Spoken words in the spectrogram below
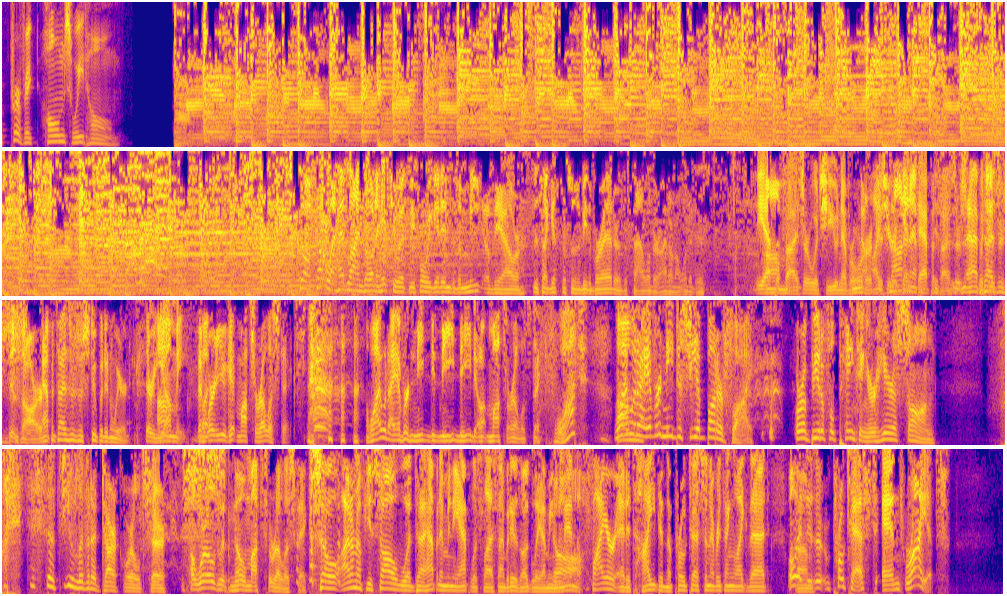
perfect home sweet home. Couple of headlines I want to hit you with before we get into the meat of the hour. This, I guess, this would be the bread or the salad, or I don't know what it is. The appetizer, which you never order because it's you're not an against appe- it's- appetizers, appetizers, which is bizarre. Appetizers are stupid and weird. They're Um, yummy. Then but where do you get mozzarella sticks? why would I ever need to need need a mozzarella stick? What? Why Um, would I ever need to see a butterfly or a beautiful painting or hear a song? What is this? You live in a dark world, sir. A world with no mozzarella sticks. So I don't know if you saw what uh, happened in Minneapolis last night, but it was ugly. I mean, Oh. man, the fire at its height and the protests and everything like that. Well, Um, it, uh, protests and riots,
